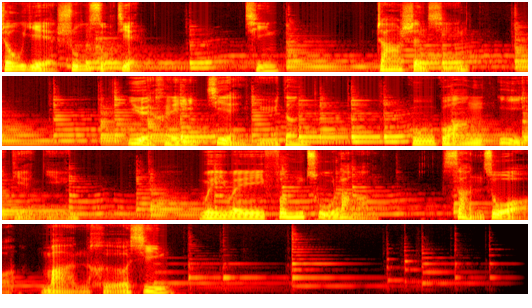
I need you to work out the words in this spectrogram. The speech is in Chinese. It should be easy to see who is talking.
Speaker 1: 舟夜书所见，清查慎行。月黑见渔灯，孤光一点萤。微微风簇浪，散作满河星。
